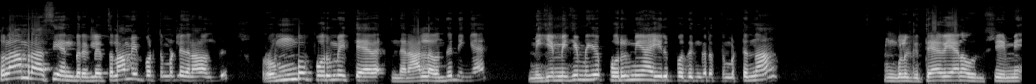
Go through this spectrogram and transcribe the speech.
துலாம் ராசி அன்பர்களே துலாமை பொறுத்த மட்டும் இதனால வந்து ரொம்ப பொறுமை தேவை. இந்த நாளில் வந்து நீங்க மிக மிக மிக பொறுமையா இருப்பதுங்கிறது மட்டும்தான் உங்களுக்கு தேவையான ஒரு விஷயமே.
